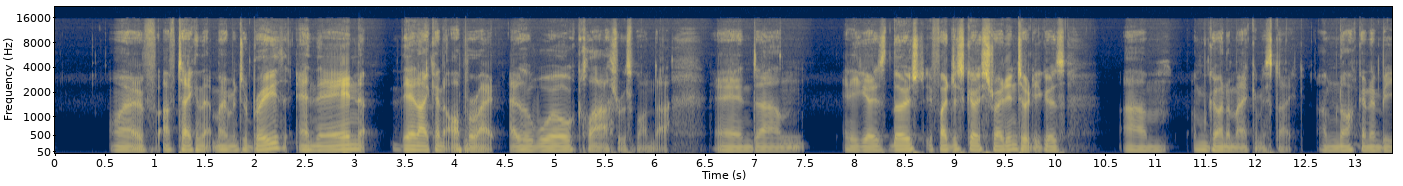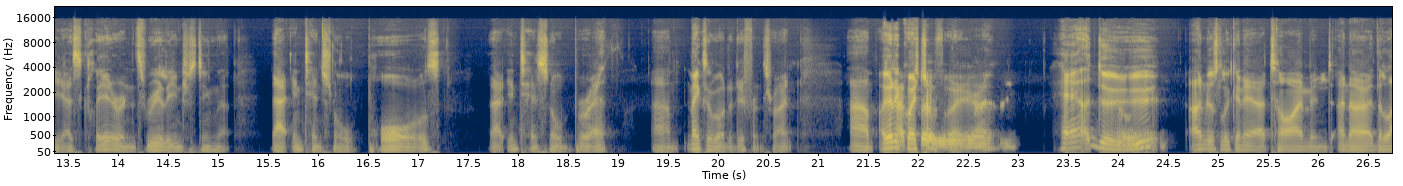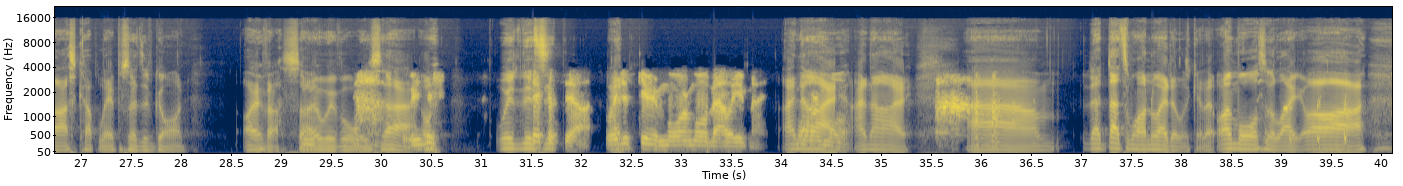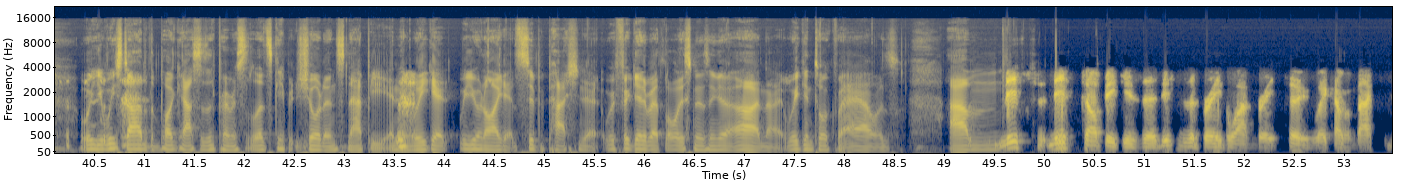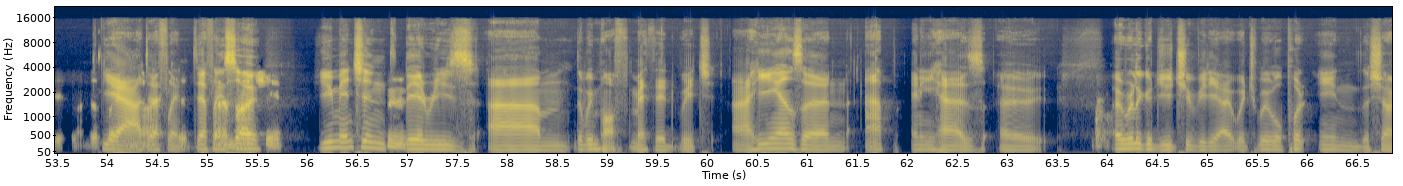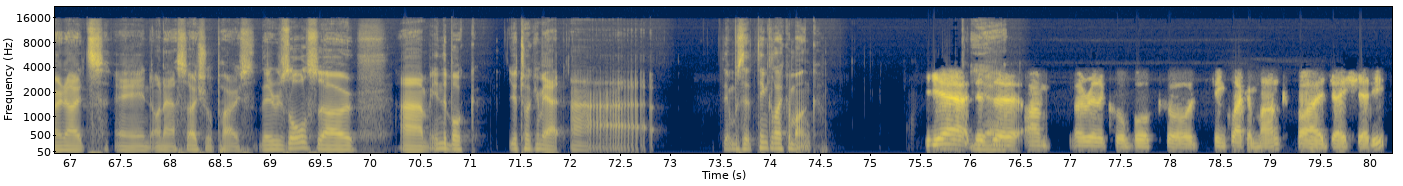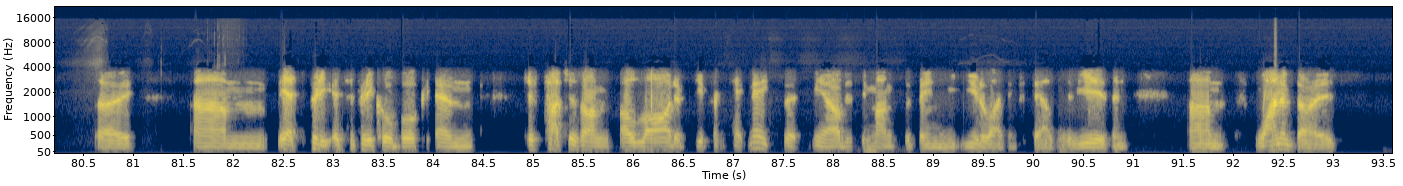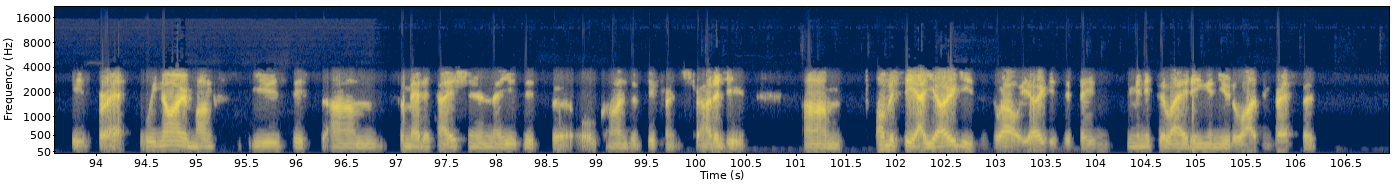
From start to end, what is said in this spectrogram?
I've, I've taken that moment to breathe, and then, then I can operate as a world class responder." And um, and he goes, "Those, if I just go straight into it, he goes." Um, I'm going to make a mistake. I'm not going to be as clear, and it's really interesting that that intentional pause, that intentional breath, um, makes a world of difference, right? Um, I got a question for you. Right? How do I'm just looking at our time, and I know the last couple of episodes have gone over, so Mm. we've always uh, We just- with this. Check us out. We're I- just giving more and more value, mate. I know. I know. Um, that that's one way to look at it. I'm also like, oh, we we started the podcast as a premise. so Let's keep it short and snappy, and then we get you and I get super passionate. We forget about the listeners and go, oh no, we can talk for hours. Um, This this topic is a, this is a breathe one, breathe two. We're coming back to this one. Just Yeah, definitely, definitely. so So- much, yeah. You mentioned Mm. there is um, the Wim Hof method, which uh, he has an app and he has a, a really good YouTube video, which we will put in the show notes and on our social posts. There is also um, in the book you're talking about. Uh, was it Think Like a Monk? Yeah, there's Yeah. a um a really cool book called Think Like a Monk by Jay Shetty. So um yeah, it's pretty it's a pretty cool book and just touches on a lot of different techniques that you know obviously monks have been utilizing for thousands of years, and um, one of those is breath. We know monks use this um, for meditation. and They use this for all kinds of different strategies. Um, obviously, our yogis as well. Yogis have been manipulating and utilizing breath for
